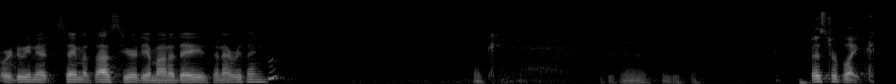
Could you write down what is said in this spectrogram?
We're Uh, doing it same as last year, the amount of days and everything? Mm-hmm. Okay. Da-da-da, previous- Mr. Blake?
